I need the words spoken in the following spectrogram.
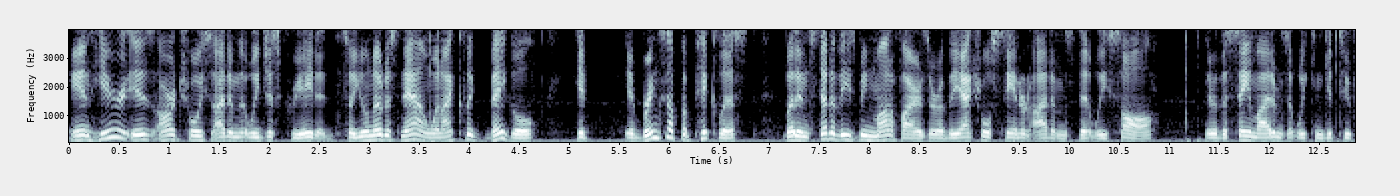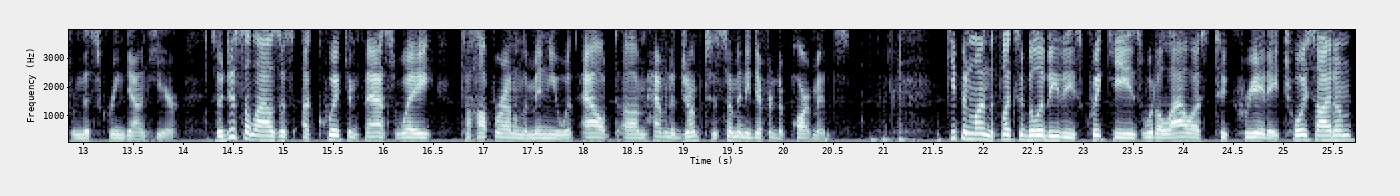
And here is our choice item that we just created. So you'll notice now when I click bagel, it, it brings up a pick list, but instead of these being modifiers, there are the actual standard items that we saw. They're the same items that we can get to from this screen down here. So it just allows us a quick and fast way to hop around on the menu without um, having to jump to so many different departments. Keep in mind the flexibility of these quick keys would allow us to create a choice item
